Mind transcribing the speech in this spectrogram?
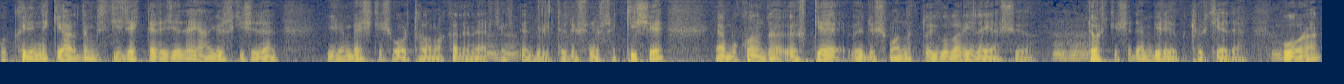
Bu klinik yardım isteyecek derecede yani 100 kişiden 25 kişi ortalama kadın erkekle birlikte düşünürsek kişi yani bu konuda öfke ve düşmanlık duygularıyla yaşıyor. Dört kişiden biri Türkiye'de bu oran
